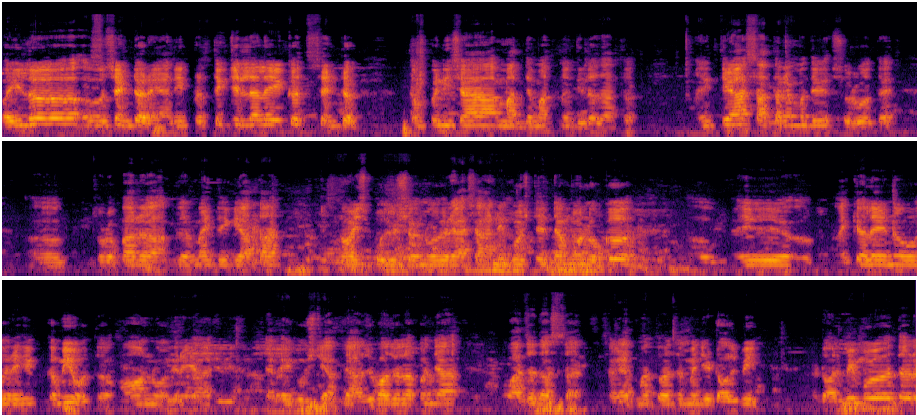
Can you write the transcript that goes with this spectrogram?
पहिलं सेंटर आहे आणि प्रत्येक जिल्ह्याला एकच सेंटर कंपनीच्या माध्यमातून दिलं जातं. आणि त्या साताऱ्यामध्ये सुरू होत आहे. थोडंफार आपल्याला माहिती आहे की आता नॉईज पोल्युशन वगैरे अशा अनेक गोष्टी आहेत. त्यामुळे लोक हे ऐकायला येणं वगैरे हे कमी होतं. हॉर्न वगैरे या ज्या काही गोष्टी आपल्या आजूबाजूला पण ज्या वाजत असतात. सगळ्यात महत्वाचं म्हणजे डॉल्बी डॉल्बीमुळं तर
